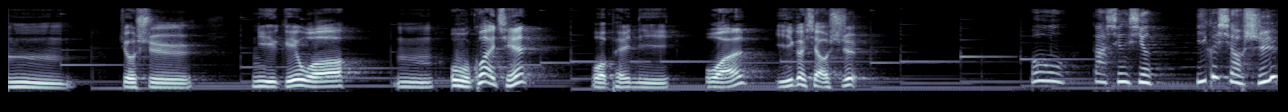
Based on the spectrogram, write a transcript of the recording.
嗯，就是你给我嗯五块钱，我陪你玩一个小时。哦，大猩猩，一个小时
